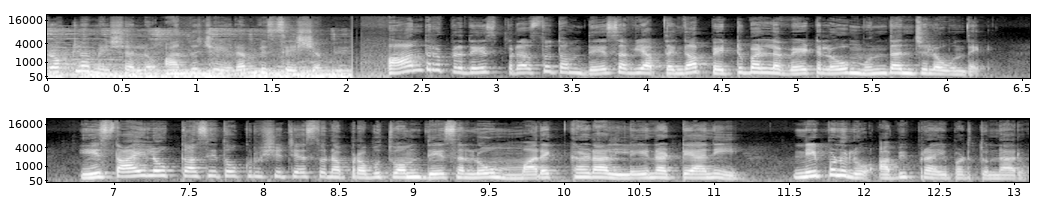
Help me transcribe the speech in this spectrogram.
ప్రొక్లమేషన్లు అందజేయడం విశేషం. ఆంధ్రప్రదేశ్ ప్రస్తుతం దేశవ్యాప్తంగా పెట్టుబడుల వేటలో ముందంజలో ఉంది. ఈ స్థాయిలో కసితో కృషి చేస్తున్న ప్రభుత్వం దేశంలో మరెక్కడా లేనట్టే అని నిపుణులు అభిప్రాయపడుతున్నారు.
